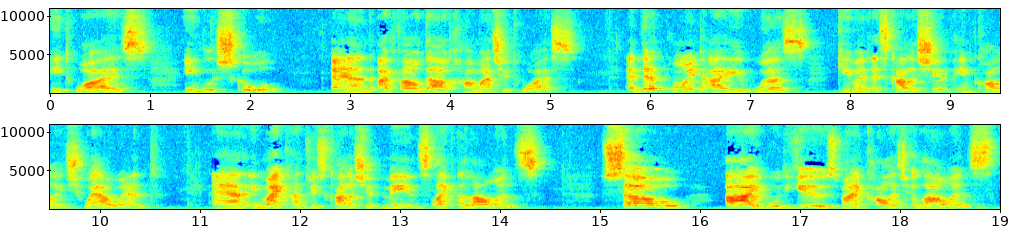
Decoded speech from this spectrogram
It was English school and I found out how much it was. At that point I was given a scholarship in college where I went and in my country scholarship means like allowance. So I would use my college allowance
